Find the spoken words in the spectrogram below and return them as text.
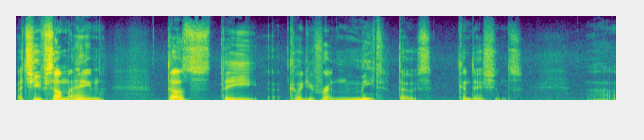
achieve some aim. Does the code you've written meet those conditions? Uh,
